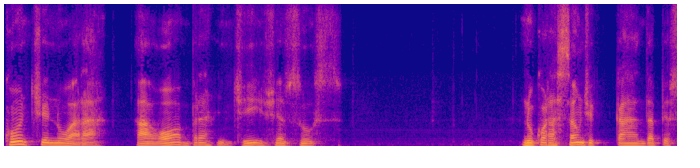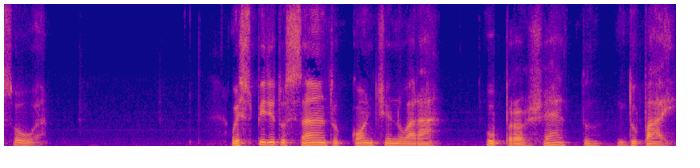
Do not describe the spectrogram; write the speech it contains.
continuará a obra de Jesus no coração de cada pessoa. O Espírito Santo continuará o projeto do Pai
